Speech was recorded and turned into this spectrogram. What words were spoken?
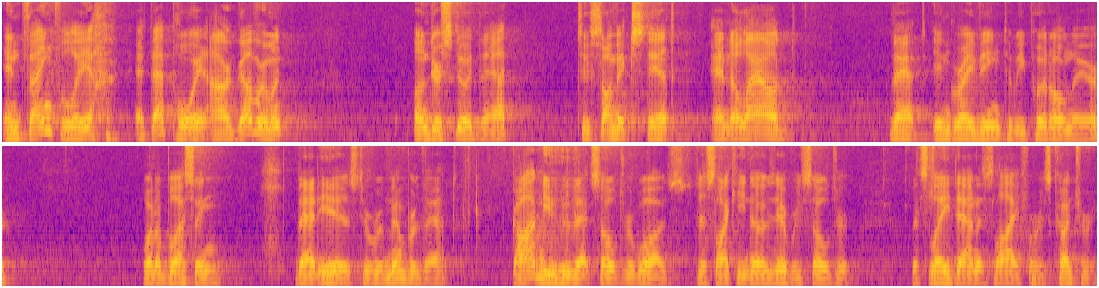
And thankfully, at that point, our government understood that to some extent and allowed that engraving to be put on there. What a blessing that is to remember that. God knew who that soldier was, just like He knows every soldier that's laid down his life for his country.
